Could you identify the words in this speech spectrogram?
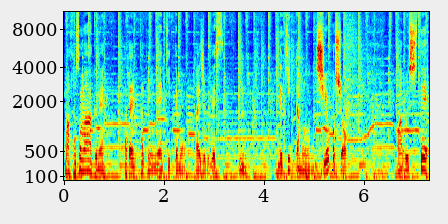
まあ細長くね縦縦にね切っても大丈夫です。うん。で切ったものに塩コショウまぶして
